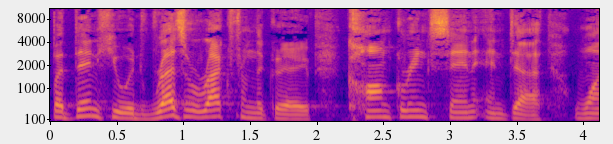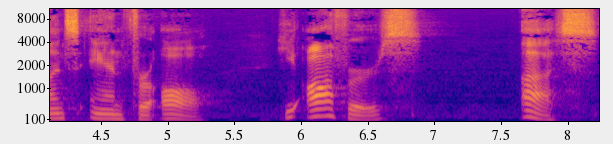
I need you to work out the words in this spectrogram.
but then he would resurrect from the grave, conquering sin and death once and for all. He offers us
